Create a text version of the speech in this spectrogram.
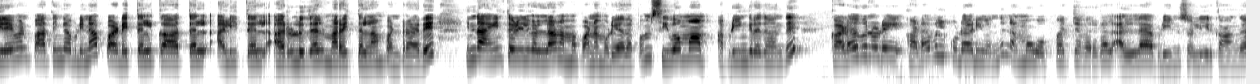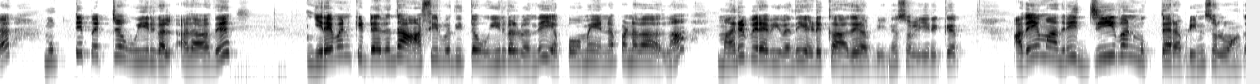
இறைவன் பார்த்தீங்க அப்படின்னா படைத்தல் காத்தல் அழித்தல் அருளுதல் மறைத்தல்லாம் பண்ணுறாரு இந்த ஐந்தொழில்கள்லாம் நம்ம பண்ண முடியாது. அப்போ சிவமாம் அப்படிங்கிறது வந்து கடவுளுடைய கடவுள் குடாடி வந்து நம்ம ஒப்பற்றவர்கள் அல்ல அப்படின்னு சொல்லியிருக்காங்க. முக்தி பெற்ற உயிர்கள் அதாவது இறைவன்கிட்ட இருந்து ஆசீர்வதித்த உயிர்கள் வந்து எப்போவுமே என்ன பண்ணதாலாம் மறுபிறவி வந்து எடுக்காது அப்படின்னு சொல்லியிருக்கு. அதே மாதிரி ஜீவன் முக்தர் அப்படின்னு சொல்லுவாங்க.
